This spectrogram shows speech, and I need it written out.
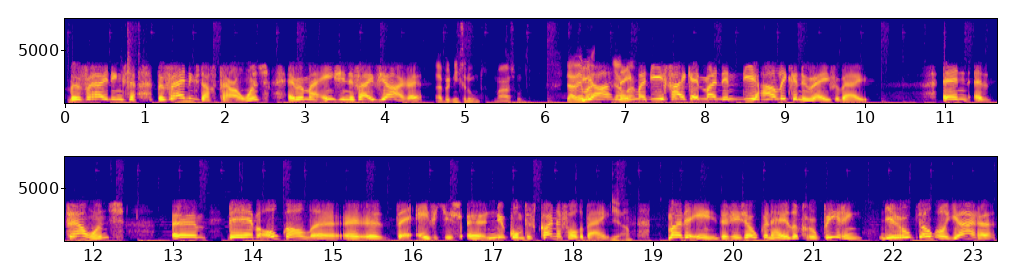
bevrijdingsdag. Bevrijdingsdag trouwens, hebben we maar eens in de vijf jaar, hè? Heb ik niet genoemd, maar is goed. Ja, nee, maar, ja, nee, maar... die ga ik, maar die haal ik er nu even bij. En trouwens, ehm, we hebben ook al eh, eh, eh, eventjes, eh, nu komt het carnaval erbij. Ja. Maar er is, er is ook een hele groepering, die roept ook al jaren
